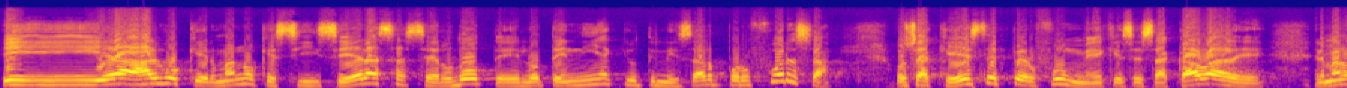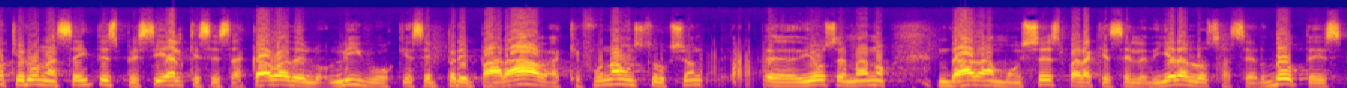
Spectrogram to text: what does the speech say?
Y era algo que, hermano, que si se era sacerdote, lo tenía que utilizar por fuerza. O sea, que este perfume que se sacaba de, hermano, que era un aceite especial, que se sacaba del olivo, que se preparaba, que fue una instrucción de parte de Dios, hermano, dada a Moisés para que se le diera a los sacerdotes.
